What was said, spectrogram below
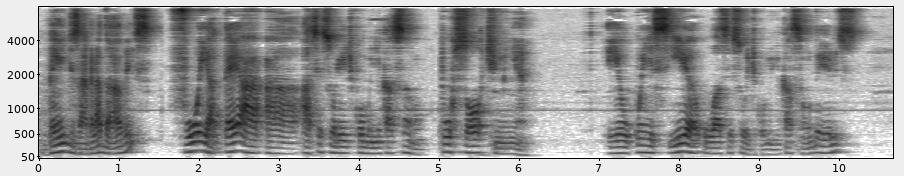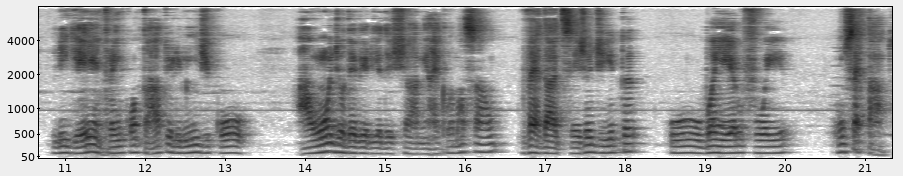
bem desagradáveis. Fui até a, a assessoria de comunicação, por sorte minha. Eu conhecia o assessor de comunicação deles, liguei, entrei em contato, ele me indicou aonde eu deveria deixar a minha reclamação. Verdade seja dita, o banheiro foi consertado.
